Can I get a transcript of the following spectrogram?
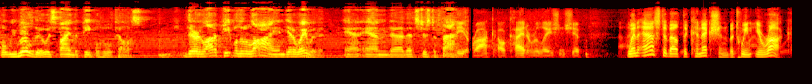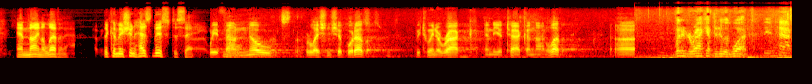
What we will do is find the people who will tell us. There are a lot of people who lie and get away with it, and, and uh, that's just a fact. The Iraq Al Qaeda relationship. When asked about the connection between Iraq and 9 11, the Commission has this to say. We have found no relationship whatever between Iraq and the attack on 9 11. Uh, What did Iraq have to do with what? The attack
